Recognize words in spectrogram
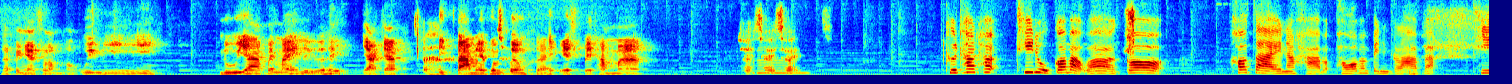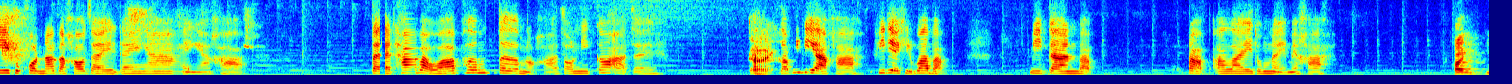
แล้วเป็นไงสำหรับน้องอุ้ยมี ดูยากไปไหมหรือเฮ้ยอยากจะอ่าติดตามอะไรเพิ่มเติมเผื่อให้เอสไปทำมา ใช่ใช่ใช่ คือถ้าถ้าที่ดูก็แบบว่าก็เข้าใจนะคะแบบเพราะว่ามันเป็นกราฟแบบ ที่ทุกคนน่าจะเข้าใจได้ง่ายอย่างเงี้ยค่ะ แต่ถ้าแบบว่าเพิ่มเติมเหรอคะ ตอนนี้ก็อาจจะได้แล้วพี่เดียคะพี่เดียคิดว่าแบบ มีการแบบปรับอะไรตรงไหนไหมคะก็จ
